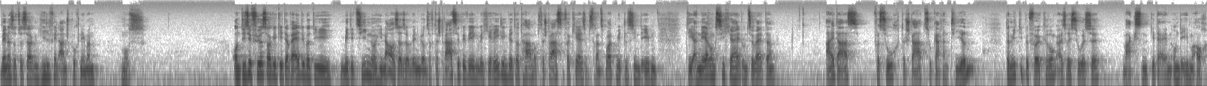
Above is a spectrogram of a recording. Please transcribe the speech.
wenn er sozusagen Hilfe in Anspruch nehmen muss. Und diese Fürsorge geht ja weit über die Medizin nur hinaus. Also wenn wir uns auf der Straße bewegen, welche Regeln wir dort haben, ob es der Straßenverkehr ist, ob es Transportmittel sind, eben die Ernährungssicherheit und so weiter. All das versucht der Staat zu garantieren, damit die Bevölkerung als Ressource wachsen, gedeihen und eben auch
